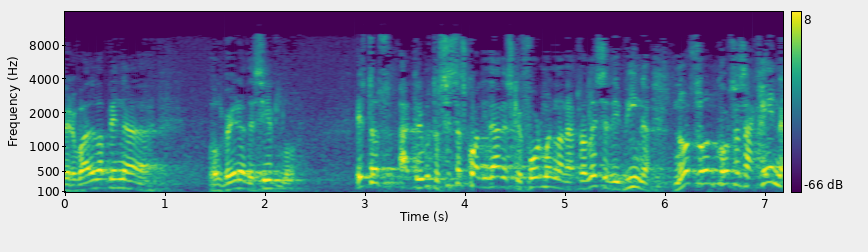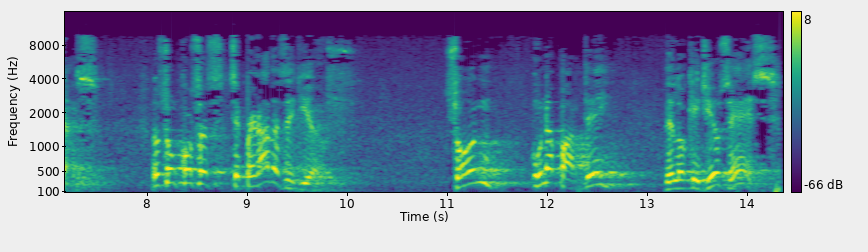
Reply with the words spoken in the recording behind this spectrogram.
pero vale la pena volver a decirlo. Estos atributos, estas cualidades que forman la naturaleza divina, no son cosas ajenas, no son cosas separadas de Dios. Son una parte de lo que Dios es,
